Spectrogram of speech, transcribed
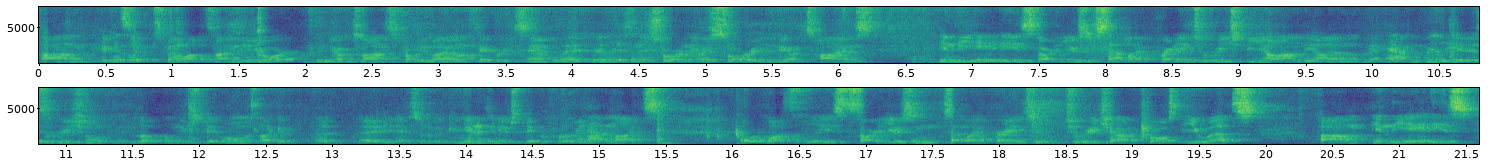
um, because I spent a lot of time in New York. The New York Times is probably my own favorite example, and it really is an extraordinary story. The New York Times in the 80s started using satellite printing to reach beyond the island of Manhattan. Really, it is a regional, local newspaper, almost like a, a, a sort of a community newspaper for Manhattanites, or was at least. Started using satellite printing to, to reach out across the US um, in the 80s.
